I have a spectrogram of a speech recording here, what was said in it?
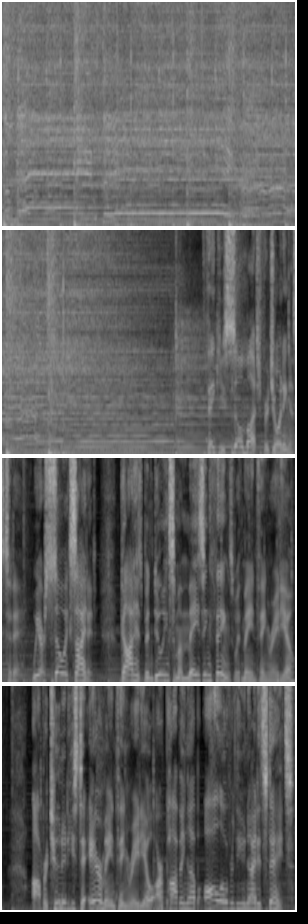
the main thing. Thank you so much for joining us today. We are so excited. God has been doing some amazing things with Main Thing Radio. Opportunities to air Main Thing Radio are popping up all over the United States.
